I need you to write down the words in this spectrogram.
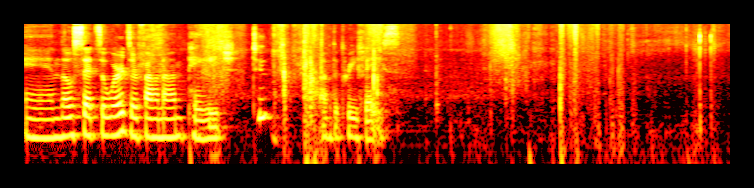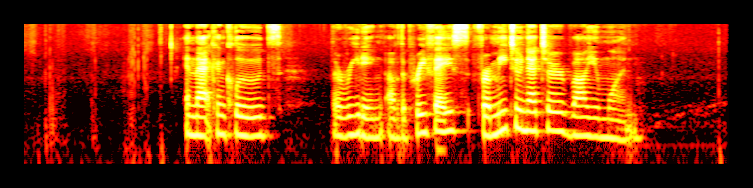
And those sets of words are found on page two of the preface. And that concludes the reading of the preface for Metu Neter, Volume 1.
